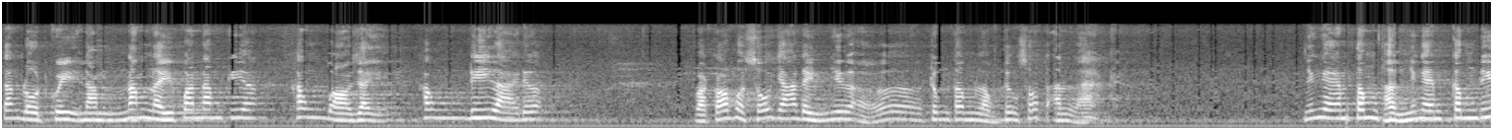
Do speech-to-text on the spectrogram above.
đang đột quỵ, nằm năm này qua năm kia, không bò dậy, không đi lại được. Và có một số gia đình như ở trung tâm lòng thương xót an lạc. Những em tâm thần, những em câm điếc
